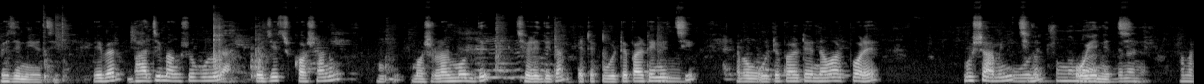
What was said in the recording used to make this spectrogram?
ভেজে নিয়েছি। এবার ভাজি মাংসগুলো ওই যে কষানো মশলার মধ্যে ছেড়ে দিলাম। এটাকে উল্টে পাল্টে নিচ্ছি এবং উল্টে পাল্টে নেওয়ার পরে অবশ্য আমি নিচ্ছি না ওই নিচ্ছি। আমার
